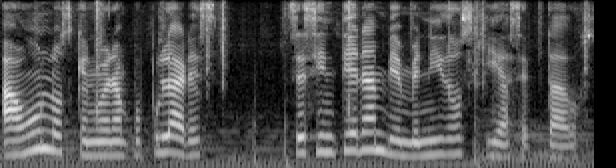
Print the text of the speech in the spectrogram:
aun los que no eran populares, se sintieran bienvenidos y aceptados.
